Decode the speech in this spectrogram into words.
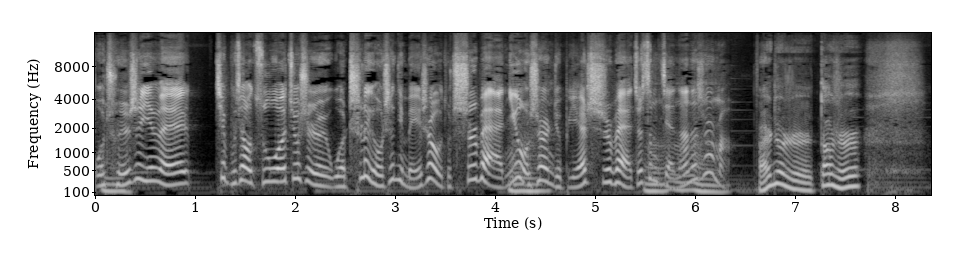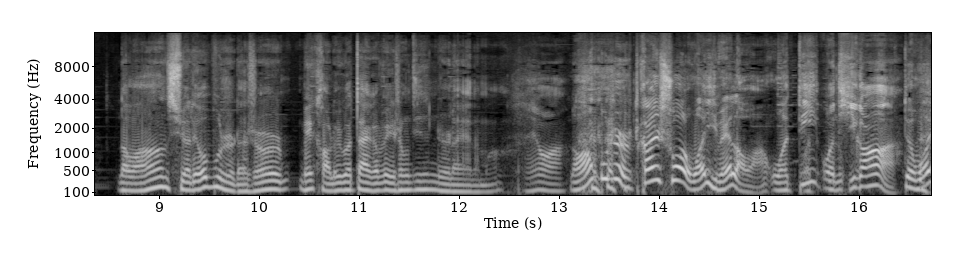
我纯是因为。这不叫作，就是我吃了以后身体没事儿我就吃呗，你有事儿你就别吃呗，就这么简单的事儿嘛。反正就是当时老王血流不止的时候，没考虑过带个卫生巾之类的吗？没有啊，老王不是刚才说了，我以为老王，我第我我提纲啊，对我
